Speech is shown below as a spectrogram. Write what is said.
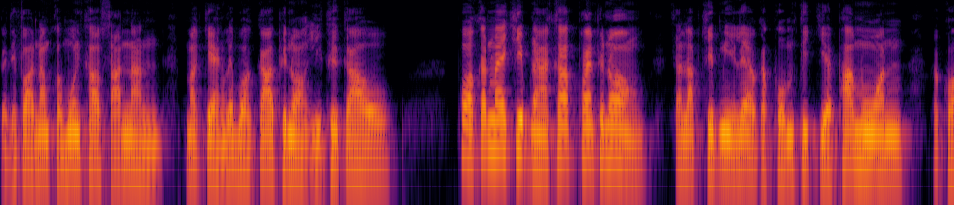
กติฟ้านำข้อมูลข่าวสารนั้น มาแก่งและบอกกล่าวพี่น้องอีกคือเก่าพอกันไหมคลิปหนาครับพ่อพี่น้องสำหรับคลิปนี้แล้วกับผมที่เกียรติพามวลก็ขอ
